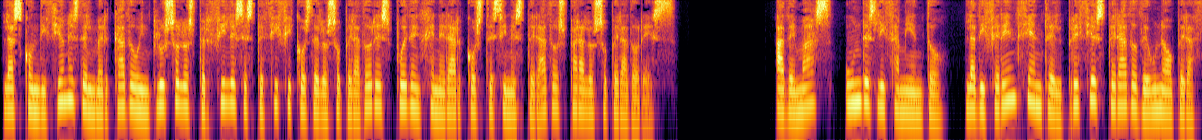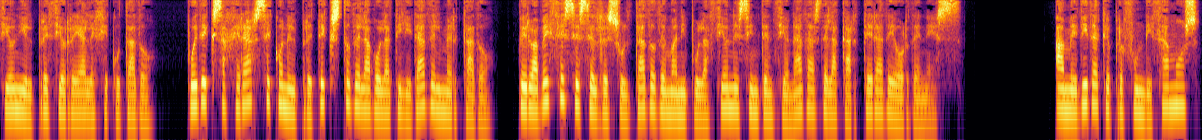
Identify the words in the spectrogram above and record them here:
las condiciones del mercado o incluso los perfiles específicos de los operadores pueden generar costes inesperados para los operadores. Además, un deslizamiento, la diferencia entre el precio esperado de una operación y el precio real ejecutado, puede exagerarse con el pretexto de la volatilidad del mercado, pero a veces es el resultado de manipulaciones intencionadas de la cartera de órdenes. A medida que profundizamos,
